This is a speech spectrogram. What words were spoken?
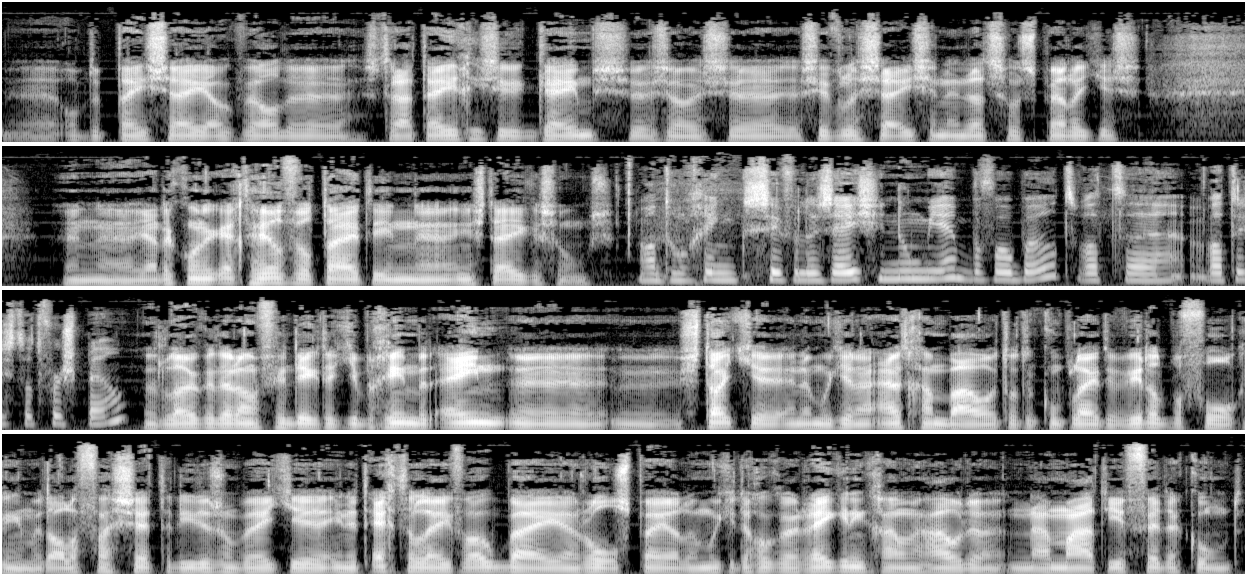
eh, op de PC ook wel de strategische games, eh, zoals Civilization en dat soort spelletjes. En eh, ja, daar kon ik echt heel veel tijd in, eh, in steken soms. Want hoe ging Civilization noem je bijvoorbeeld? Wat, eh, wat is dat voor spel? Het leuke daarvan vind ik dat je begint met één stadje en dan moet je dan uit gaan bouwen tot een complete wereldbevolking. Met alle facetten die er zo'n beetje in het echte leven ook bij een rol spelen. Dan moet je toch ook een rekening gaan houden naarmate je verder komt.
